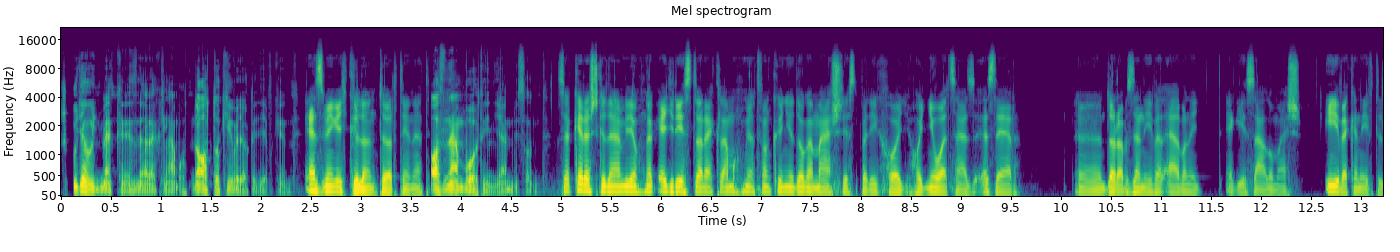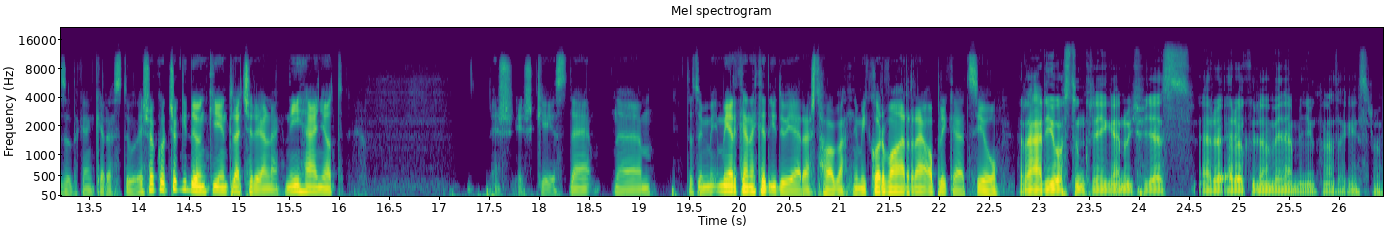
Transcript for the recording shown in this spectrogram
és ugyanúgy meg kell nézni a reklámot. Na, attól ki vagyok egyébként. Ez még egy külön történet. Az nem volt ingyen viszont. Szóval a kereskedelmi egyrészt a reklámok miatt van könnyű dolga, másrészt pedig, hogy, hogy 800 ezer darab zenével el van egy egész állomás éveken, évtizedeken keresztül. És akkor csak időnként lecserélnek néhányat, és, és kész. De tehát, hogy miért kell neked időjárást hallgatni, mikor van rá applikáció? Rádióztunk régen, úgyhogy ez, erről, erről külön véleményünk van az egészről.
